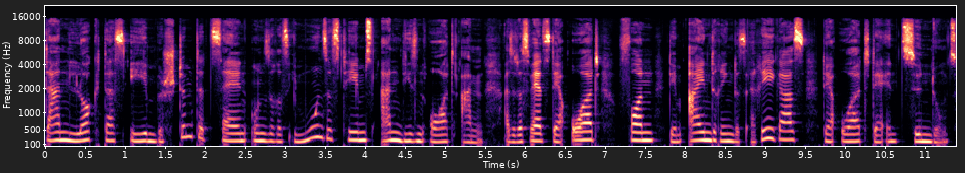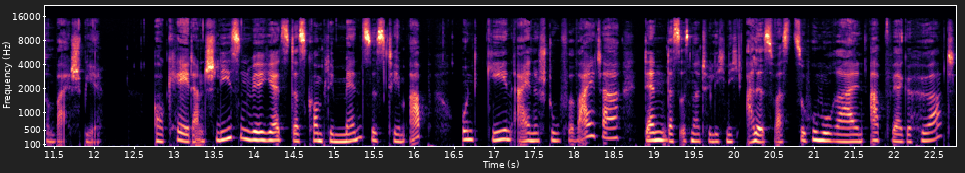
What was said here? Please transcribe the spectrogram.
dann lockt das eben bestimmte Zellen unseres Immunsystems an diesen Ort an. Also das wäre jetzt der Ort von dem Eindringen des Erregers, der Ort der Entzündung zum Beispiel. Okay, dann schließen wir jetzt das Komplimentsystem ab und gehen eine Stufe weiter, denn das ist natürlich nicht alles, was zur humoralen Abwehr gehört.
